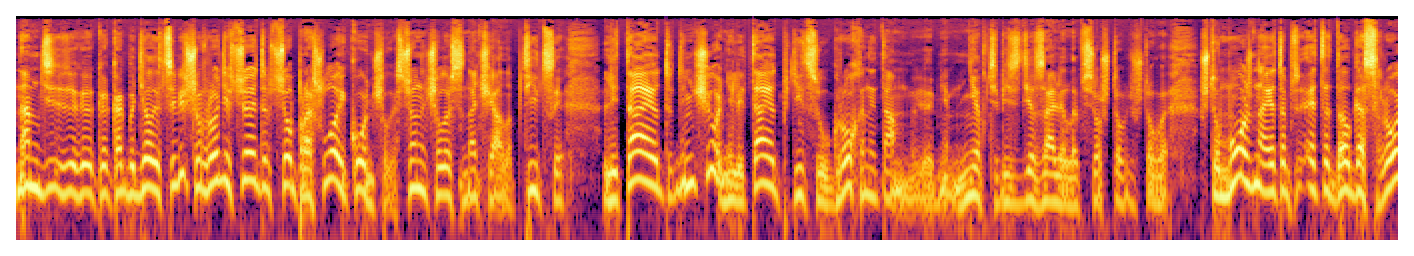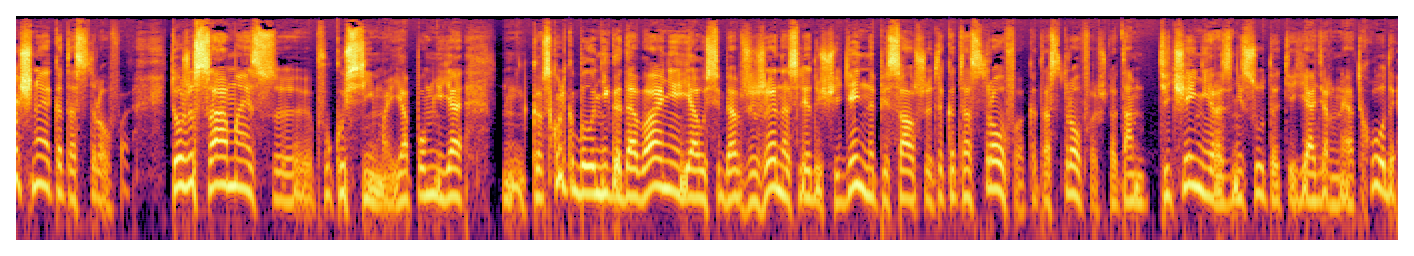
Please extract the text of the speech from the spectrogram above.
нам э, как бы делается вид, что вроде все это все прошло и кончилось. Все началось сначала. Птицы летают, да ничего не летают, птицы угроханы, там э, нефть везде залила все, что, что, что можно. Это, это долгосрочная катастрофа. То же самое с э, Фукусимой. Я помню, я сколько было негодования, я у себя в ЖЖ на следующий день написал, что это катастрофа, катастрофа, что там течение разнесут эти ядерные отходы.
